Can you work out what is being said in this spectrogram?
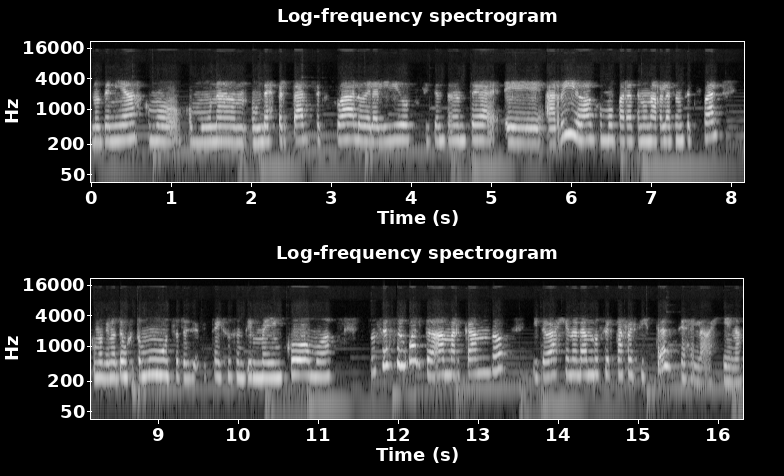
no tenías como, como una, un despertar sexual o del alivio suficientemente eh, arriba como para tener una relación sexual, como que no te gustó mucho, te, te hizo sentir medio incómoda. Entonces eso igual te va marcando y te va generando ciertas resistencias en la vagina.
